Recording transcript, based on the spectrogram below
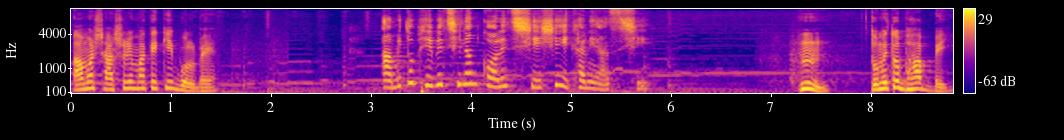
আমার শাশুড়ি মাকে কি বলবে? আমি তো ভেবেছিলাম কলেজ শেষে এখানে আসছি। হুম তুমি তো ভাববেই।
